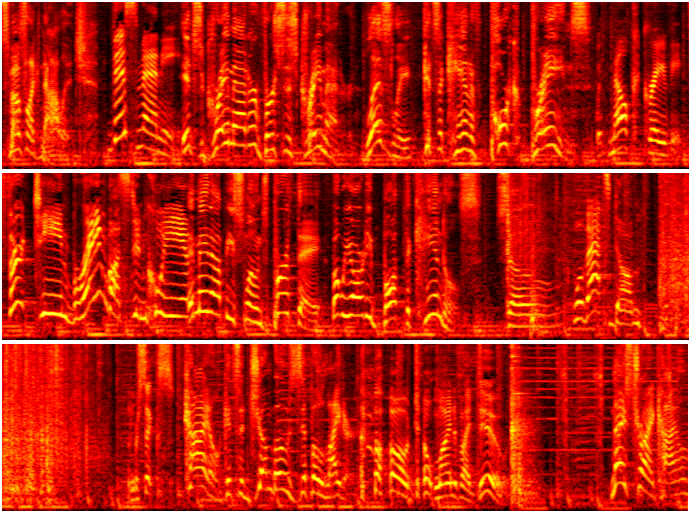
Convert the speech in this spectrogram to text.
Smells like knowledge. This many. It's gray matter versus gray matter. Leslie gets a can of pork brains. With milk gravy. 13 brain busting queen. It may not be Sloane's birthday, but we already bought the candles. So, Well, that's dumb. Number 6. Kyle gets a jumbo Zippo lighter. Oh, don't mind if I do. nice try, Kyle.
